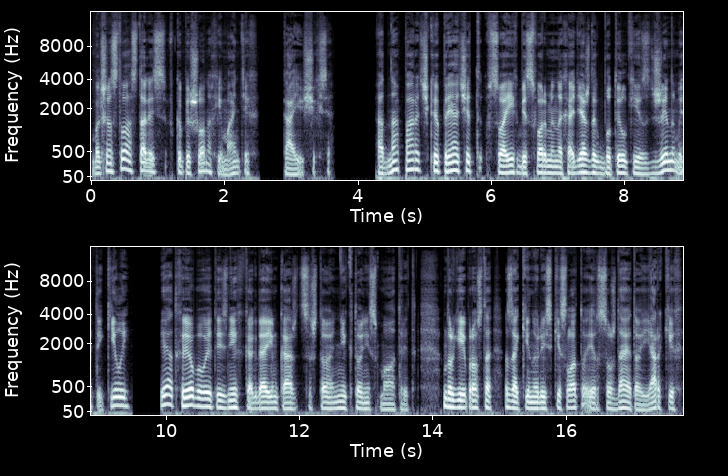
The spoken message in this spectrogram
Большинство остались в капюшонах и мантиях, кающихся. Одна парочка прячет в своих бесформенных одеждах бутылки с джином и текилой и отхлебывает из них, когда им кажется, что никто не смотрит. Другие просто закинулись кислотой и рассуждают о ярких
